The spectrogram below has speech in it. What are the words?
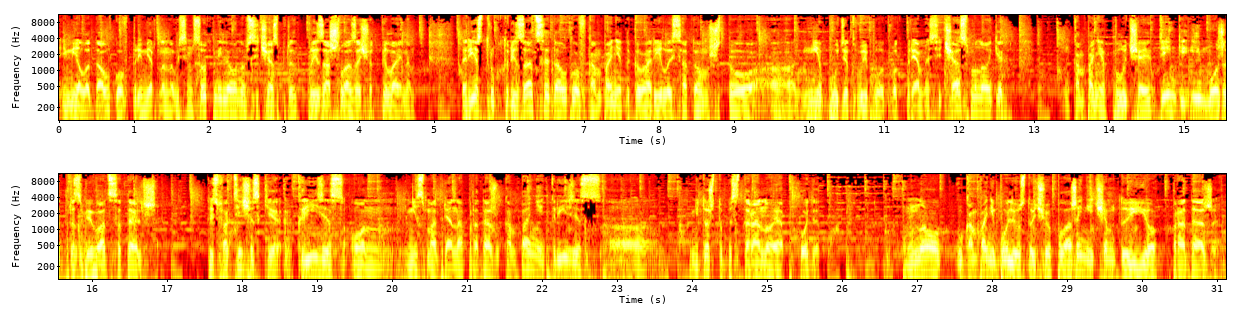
имела долгов примерно на 800 миллионов. Сейчас произошла за счет Билайна Реструктуризация долгов. Компания договорилась о том, что э, не будет выплат вот прямо сейчас многих. Компания получает деньги и может развиваться дальше. То есть фактически кризис, он, несмотря на продажу компании, кризис э, не то чтобы стороной обходит, но у компании более устойчивое положение, чем до ее продажи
